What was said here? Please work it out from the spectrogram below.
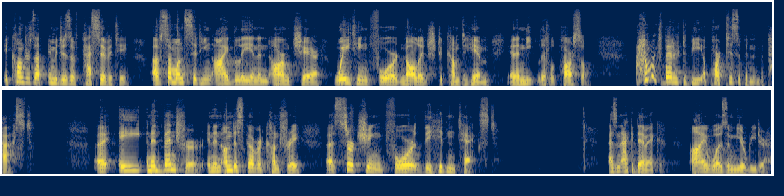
it conjures up images of passivity, of someone sitting idly in an armchair, waiting for knowledge to come to him in a neat little parcel. How much better to be a participant in the past? Uh, a, an adventurer in an undiscovered country, uh, searching for the hidden text. As an academic, I was a mere reader.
